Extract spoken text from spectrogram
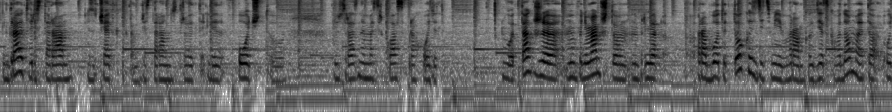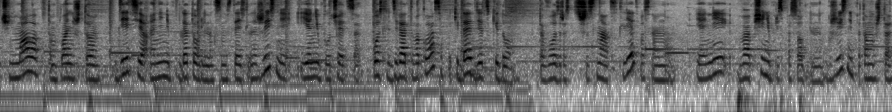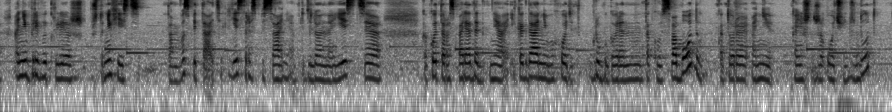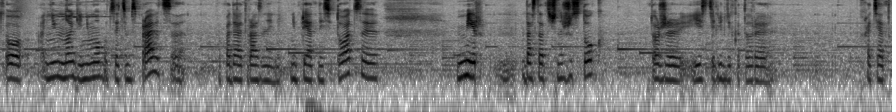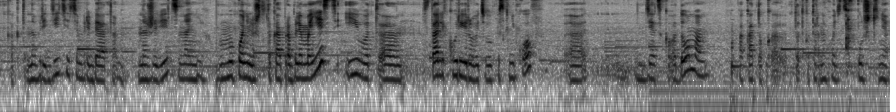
играют в ресторан, изучают, как там ресторан устроить или в почту, плюс разные мастер-классы проходят. Вот. Также мы понимаем, что, например, работать только с детьми в рамках детского дома это очень мало, в том плане, что дети, они не подготовлены к самостоятельной жизни, и они, получается, после девятого класса покидают детский дом. Это возраст 16 лет в основном. И они вообще не приспособлены к жизни, потому что они привыкли, что у них есть там воспитатель, есть расписание определенное, есть э, какой-то распорядок дня. И когда они выходят, грубо говоря, на такую свободу, которую они, конечно же, очень ждут, то они многие не могут с этим справиться, попадают в разные неприятные ситуации. Мир достаточно жесток. Тоже есть люди, которые хотят как-то навредить этим ребятам, наживиться на них. Мы поняли, что такая проблема есть, и вот э, стали курировать выпускников э, детского дома пока только тот, который находится в Пушкине.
